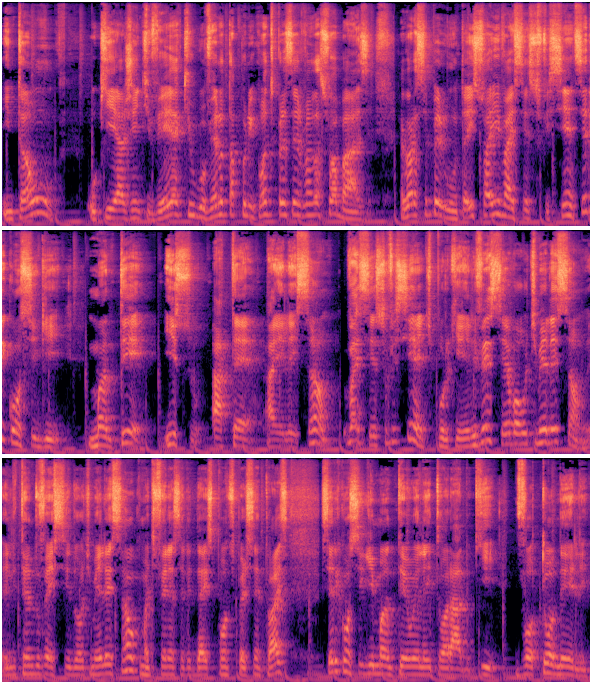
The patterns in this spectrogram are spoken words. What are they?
Então, o que a gente vê é que o governo está, por enquanto, preservando a sua base. Agora você pergunta: isso aí vai ser suficiente? Se ele conseguir manter isso até a eleição, vai ser suficiente, porque ele venceu a última eleição. Ele tendo vencido a última eleição, com uma diferença de 10 pontos percentuais, se ele conseguir manter o eleitorado que votou nele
